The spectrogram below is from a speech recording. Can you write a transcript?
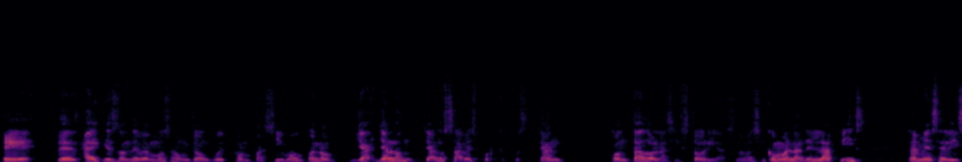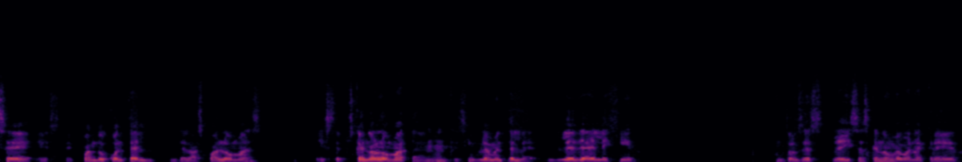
eh, ahí es donde vemos a un John Wick compasivo. Bueno, ya, ya, lo, ya lo sabes porque pues te han contado las historias, ¿no? Así como la del lápiz, también se dice, este, cuando cuenta el, el de las palomas, este, pues que no lo mata, ¿no? Que simplemente le, le da a elegir. Entonces le dices que no me van a creer,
